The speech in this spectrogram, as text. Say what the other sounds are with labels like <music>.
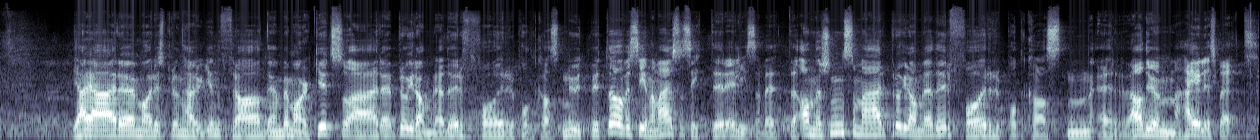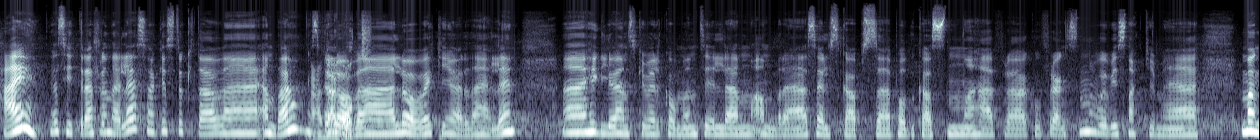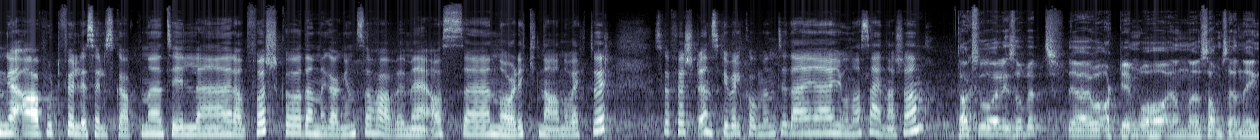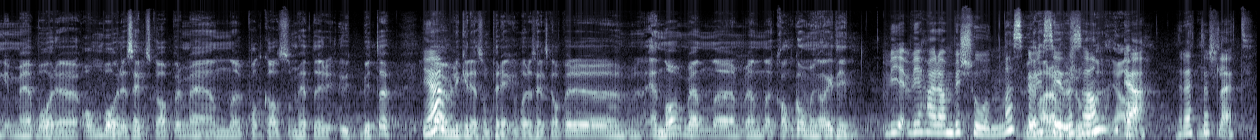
Jeg er eh, Marius Brun Haugen fra DNB Markets og er eh, programleder for podkasten Utbytte. Og ved siden av meg så sitter Elisabeth Andersen, som er programleder for podkasten Radium. Hei, Elisabeth. Hei. Jeg sitter her fremdeles. Har ikke stukket av uh, enda. Jeg skal Nei, love, love å ikke gjøre det heller. Eh, hyggelig å ønske velkommen til den andre selskapspodkasten her fra konferansen, hvor vi snakker med mange av porteføljeselskapene til eh, Radforsk. Og denne gangen så har vi med oss eh, Nordic Nanovektor. Skal først ønske velkommen til deg, Jonas Einarsson. Takk skal du ha, Elisabeth. Det er jo artig å ha en eh, samsending med våre, om våre selskaper med en podkast som heter Utbytte. Det er vel ikke det som preger våre selskaper eh, ennå, men, eh, men kan komme en gang i tiden. Vi, vi har ambisjonene, skal Vi vi, si det sånn? Ja. ja. rett og slett.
